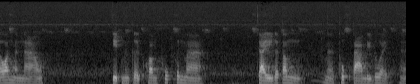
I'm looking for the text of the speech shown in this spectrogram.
ร้อนมันหนาว จิตมันเกิดความทุกข์ขึ้นมา ใจก็ต้องนะทุกข์ตามไปด้วยนะ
